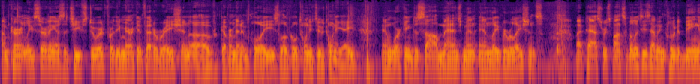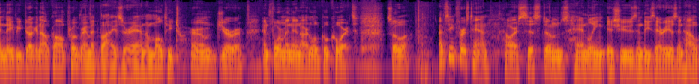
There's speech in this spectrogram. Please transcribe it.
I'm currently serving as the Chief Steward for the American Federation of Government Employees, Local 2228, and working to solve management and labor relations. My past responsibilities have included being a Navy Drug and Alcohol Program Advisor and a multi term juror and foreman in our local courts. So I've seen firsthand how our systems handling issues in these areas and how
